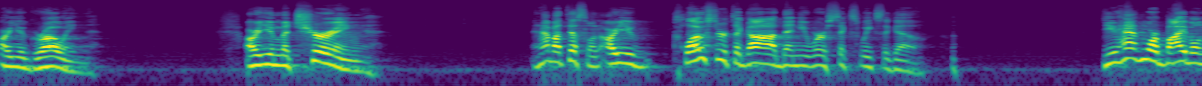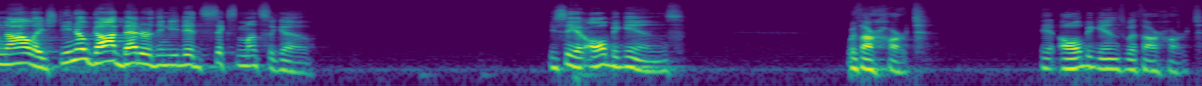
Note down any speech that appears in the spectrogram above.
Are you growing? Are you maturing? And how about this one? Are you closer to God than you were six weeks ago? Do you have more Bible knowledge? Do you know God better than you did six months ago? You see, it all begins with our heart. It all begins with our heart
